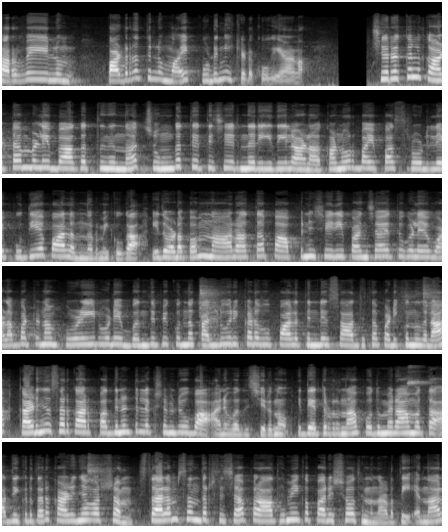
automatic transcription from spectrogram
സർവേയിലും പഠനത്തിലുമായി കുടുങ്ങിക്കിടക്കുകയാണ്. ചിറക്കൽ കാട്ടാമ്പള്ളി ഭാഗത്തു നിന്ന് ചുങ്കത്തെത്തിച്ചേരുന്ന രീതിയിലാണ് കണ്ണൂർ ബൈപ്പാസ് റോഡിലെ പുതിയ പാലം നിർമ്മിക്കുക. ഇതോടൊപ്പം നാറാത്ത പാപ്പനശ്ശേരി പഞ്ചായത്തുകളെ വളപട്ടണം പുഴയിലൂടെ ബന്ധിപ്പിക്കുന്ന കല്ലൂരിക്കടവ് പാലത്തിന്റെ സാധ്യത പഠിക്കുന്നതിന് കഴിഞ്ഞ സർക്കാർ പതിനെട്ട് ലക്ഷം രൂപ അനുവദിച്ചിരുന്നു. ഇതേ തുടർന്ന് പൊതുമരാമത്ത് അധികൃതർ കഴിഞ്ഞ വർഷം സ്ഥലം സന്ദർശിച്ച പ്രാഥമിക പരിശോധന നടത്തി. എന്നാൽ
